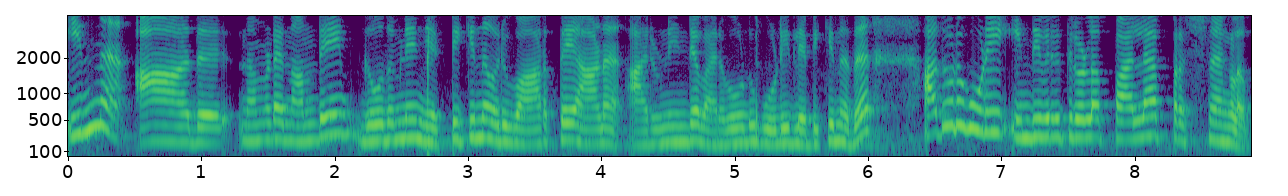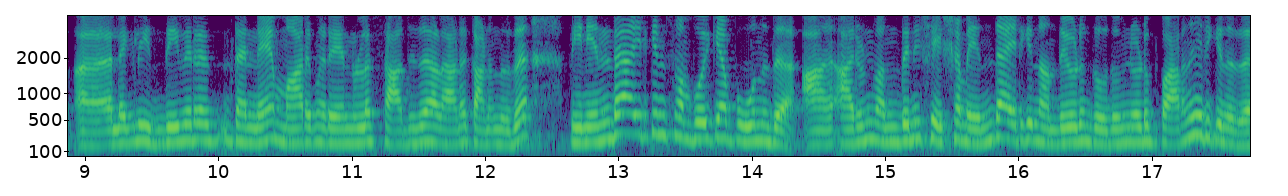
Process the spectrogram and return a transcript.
ഇന്ന് അത് നമ്മുടെ നന്ദയും ഗൗതമിനെയും ഞെട്ടിക്കുന്ന ഒരു വാർത്തയാണ് അരുണിന്റെ വരവോടുകൂടി ലഭിക്കുന്നത്. അതോടുകൂടി ഇന്ത്യവരത്തിലുള്ള പല പ്രശ്നങ്ങളും അല്ലെങ്കിൽ ഇന്ത്യവരം തന്നെ മാറി മറിയാനുള്ള സാധ്യതകളാണ് കാണുന്നത്. പിന്നെ എന്തായിരിക്കും സംഭവിക്കാൻ പോകുന്നത്? അരുൺ വന്നതിന് ശേഷം എന്തായിരിക്കും നന്ദയോടും ഗൗതമിനോടും പറഞ്ഞിരിക്കുന്നത്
